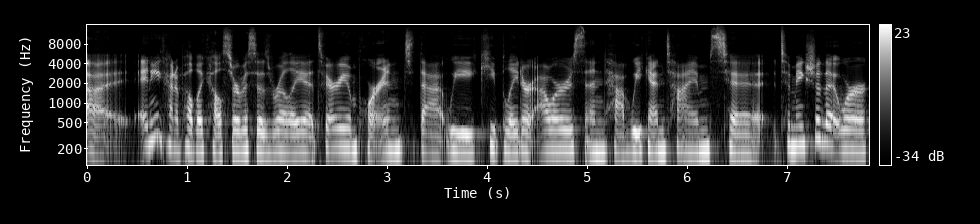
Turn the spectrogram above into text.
uh, any kind of public health services, really, it's very important that we keep later hours and have weekend times to to make sure that we're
